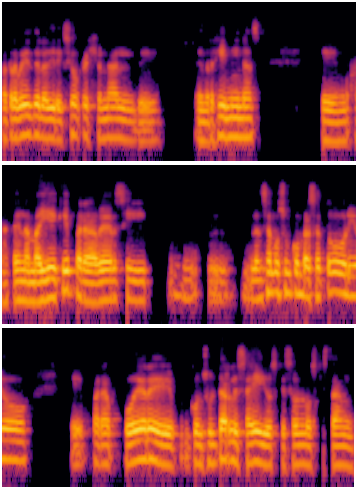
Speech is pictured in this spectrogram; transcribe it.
a través de la Dirección Regional de Energía y Minas acá en Lambayeque para ver si mm, lanzamos un conversatorio eh, para poder eh, consultarles a ellos, que son los que están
